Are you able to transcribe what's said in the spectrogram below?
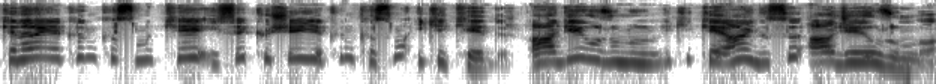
Kenara yakın kısmı K ise köşeye yakın kısmı 2K'dir. AG uzunluğunun 2K aynısı AC uzunluğu.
